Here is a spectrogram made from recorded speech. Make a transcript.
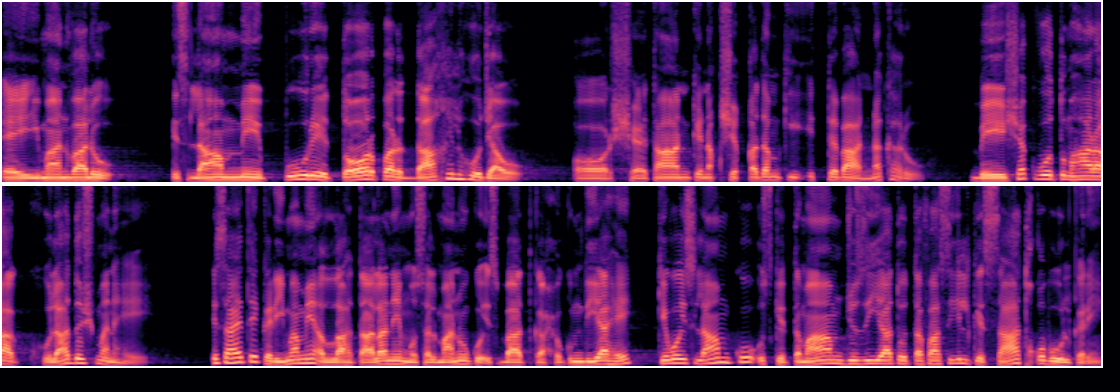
اے ایمان والو اسلام میں پورے طور پر داخل ہو جاؤ۔ اور شیطان کے نقش قدم کی اتباع نہ کرو۔ بے شک وہ تمہارا کھلا دشمن ہے۔ اس آیت کریمہ میں اللہ تعالیٰ نے مسلمانوں کو اس بات کا حکم دیا ہے کہ وہ اسلام کو اس کے تمام جزیات و تفاصیل کے ساتھ قبول کریں۔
